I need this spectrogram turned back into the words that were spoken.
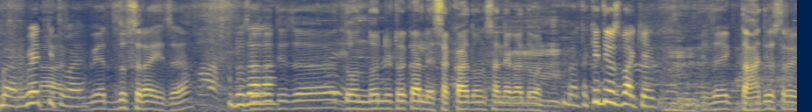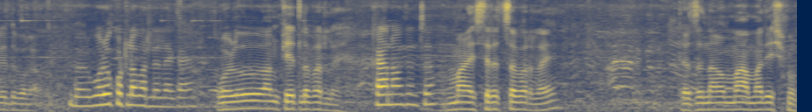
बरं वेद किती आहे वेद दुसरा यायचं दुधाला? दूध तिचं दोन दोन लिटर काढले सकाळ दोन संध्याकाळ दोन. बरं तर किती दिवस बाकी आहेत? तिचं एक दहा दिवस राहिले बघा. बरं वळू कुठला भरलेला आहे काय? वळू आमच्या इथलं भरलाय. काय नाव त्यांचं? माळशिरसचा भरलाय. त्याचं नाव मामा देशमुख.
